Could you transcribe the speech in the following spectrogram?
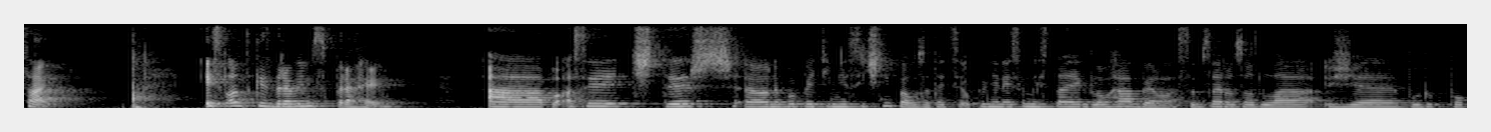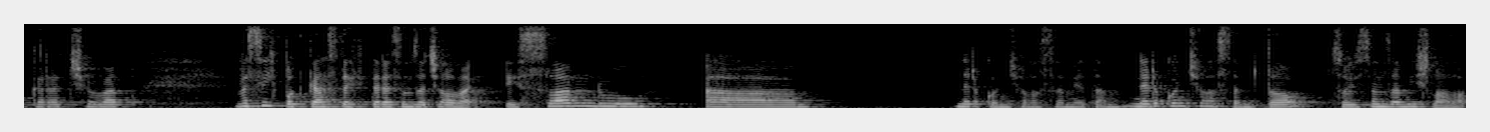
Saj. Islandsky zdravím z Prahy. A po asi čtyř eh, nebo pětiměsíční pauze, teď si úplně nejsem jistá, jak dlouhá byla, jsem se rozhodla, že budu pokračovat ve svých podcastech, které jsem začala na Islandu a nedokončila jsem je tam. Nedokončila jsem to, co jsem zamýšlela.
